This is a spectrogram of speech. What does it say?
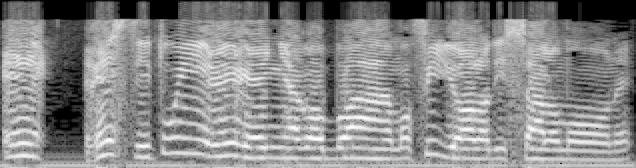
E restituire il regno a Roboamo, figliolo di Salomone.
